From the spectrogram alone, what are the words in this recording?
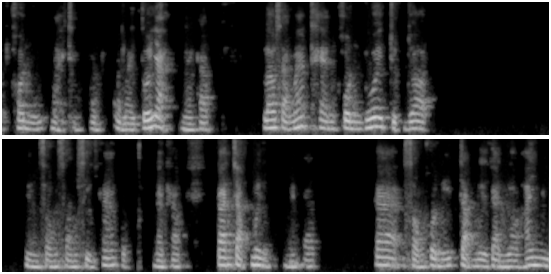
ทย์ข้อนี้หมายถึงอะไรตัวอย่างนะครับ เราสามารถแทนคนด้วยจุดยอดหนึ่งสองสามสี่ห้าหกนะครับ การจับมือนะครับ ถ้าสองคนนี้จับมือกันเราให้มี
